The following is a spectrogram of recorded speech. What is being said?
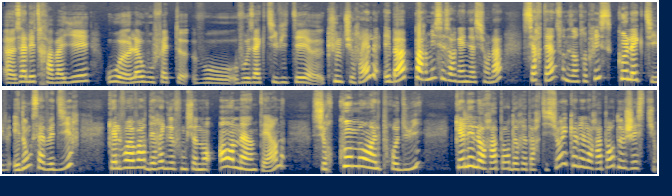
allez travailler ou euh, là où vous faites vos, activités euh, culturelles, et eh ben, parmi ces organisations-là, certaines sont des entreprises collectives. Et donc ça veut dire qu'elles vont avoir des règles de fonctionnement en interne sur comment elles produisent, quel est leur rapport de répartition et quel est leur rapport de gestion.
